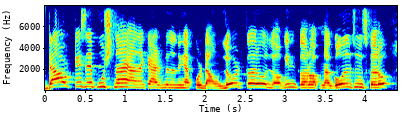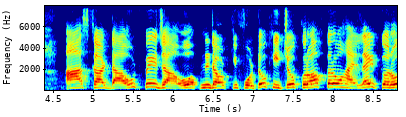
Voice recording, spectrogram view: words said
doubt कैसे पूछना है? अन अकेडमी लर्निंग ऐप को डाउनलोड करो लॉग इन करो, अपना गोल चूज़ करो. आज का डाउट पे जाओ, अपने डाउट की फ़ोटो खींचो क्रॉप करो हाईलाइट करो,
